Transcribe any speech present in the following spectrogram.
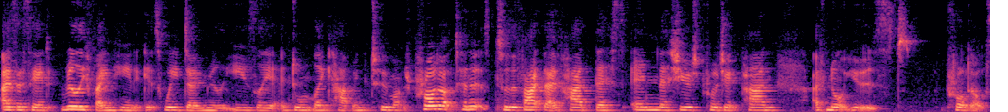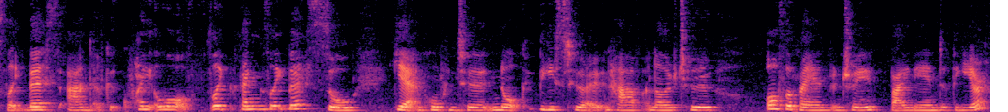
as I said, really fine hair, it gets weighed down really easily. I don't like having too much product in it. So the fact that I've had this in this year's project pan, I've not used products like this and I've got quite a lot of like things like this. So yeah, I'm hoping to knock these two out and have another two off of my inventory by the end of the year.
